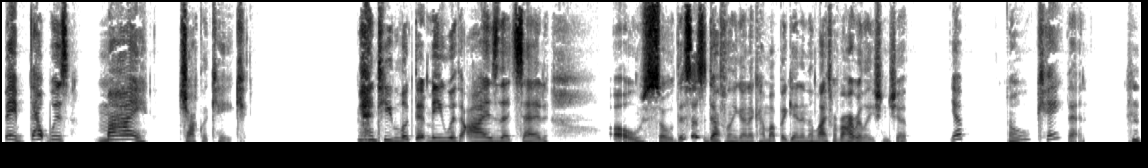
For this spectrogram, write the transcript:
Babe, that was my chocolate cake. And he looked at me with eyes that said, Oh, so this is definitely going to come up again in the life of our relationship. Yep. Okay, then.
